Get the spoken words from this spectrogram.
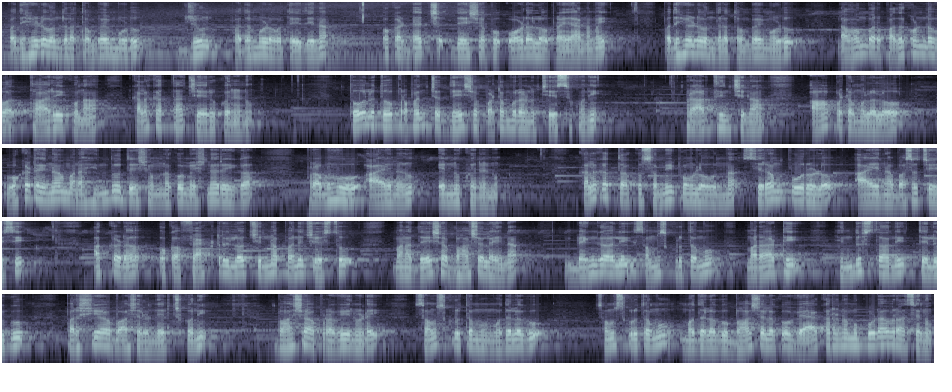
పదిహేడు వందల తొంభై మూడు జూన్ పదమూడవ తేదీన ఒక డచ్ దేశపు ఓడలో ప్రయాణమై పదిహేడు వందల తొంభై మూడు నవంబర్ పదకొండవ తారీఖున కలకత్తా చేరుకొనెను. తోలుతో ప్రపంచ దేశ పటములను చేసుకొని ప్రార్థించిన ఆ పటములలో ఒకటైన మన హిందూ దేశమునకు మిషనరీగా ప్రభువు ఆయనను ఎన్నుకొనెను. కలకత్తాకు సమీపంలో ఉన్న సిరంపూరులో ఆయన బస చేసి అక్కడ ఒక ఫ్యాక్టరీలో చిన్న పని చేస్తూ మన దేశ భాషలైన బెంగాలీ సంస్కృతము మరాఠీ హిందుస్థానీ తెలుగు పర్షియా భాషలు నేర్చుకొని భాషా ప్రవీణుడై సంస్కృతము మొదలగు సంస్కృతము మొదలగు భాషలకు వ్యాకరణము కూడా వ్రాసెను.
